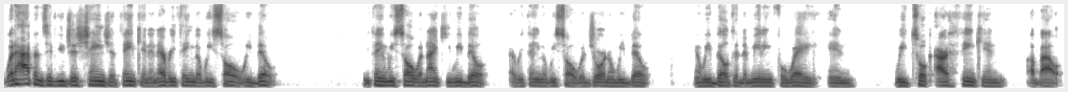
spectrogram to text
what happens if you just change your thinking and everything that we sold, we built? Everything we sold with Nike, we built. Everything that we sold with Jordan, we built. And we built it in a meaningful way. And we took our thinking about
